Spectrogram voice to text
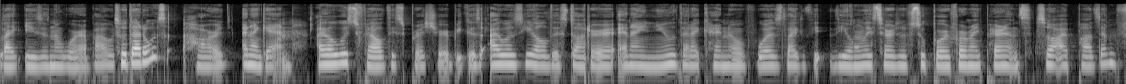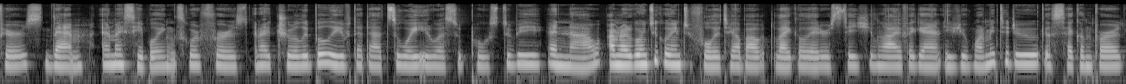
like isn't aware about. So that was hard. And again, I always felt this pressure because I was the eldest daughter and I knew that I kind of was like the, the only source of support for my parents. So I put them first, them and my siblings were first, and I truly believe that that's the way it was supposed to be. And now I'm not going to go into full detail about like a later stage in life again. If you want me to do a second part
